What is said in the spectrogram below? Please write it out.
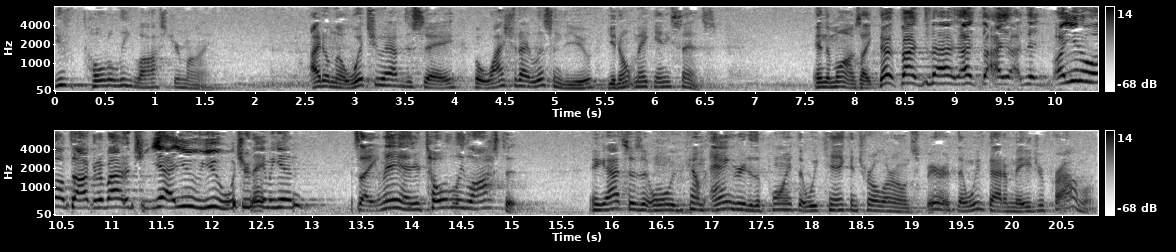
you've totally lost your mind. I don't know what you have to say, but why should I listen to you? You don't make any sense. And the mom's like, that, that, that, you know what I'm talking about? It's, yeah, you, you. What's your name again? It's like, man, you're totally lost it. And God says that when we become angry to the point that we can't control our own spirit, then we've got a major problem.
